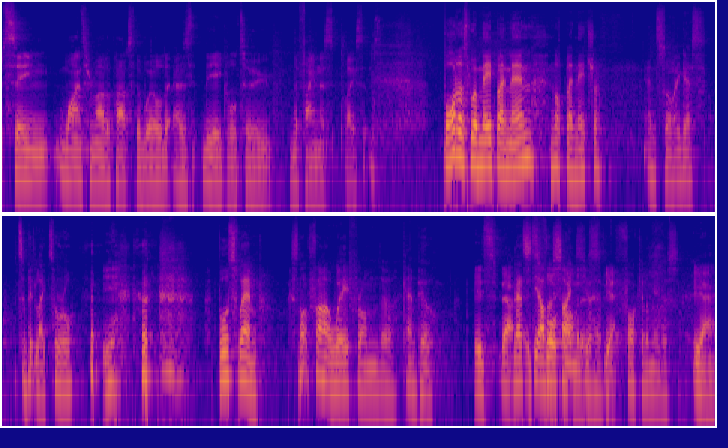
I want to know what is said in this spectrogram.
seeing wines from other parts of the world as the equal to the famous places. Borders were made by man, not by nature, and so I guess it's a bit like Thoreau. yeah. Bull Swamp. It's not far away from the Camp Hill. It's about that's it's the other side you have. Yeah. four kilometers. Yeah,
